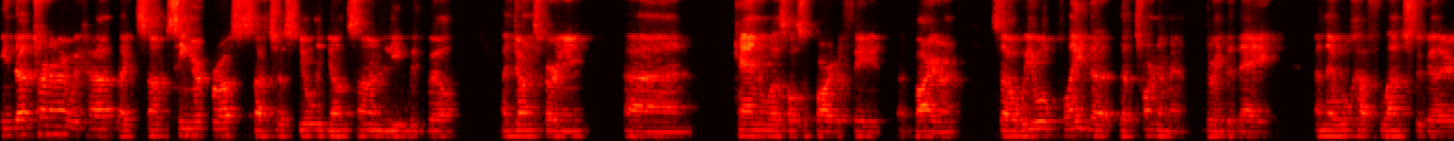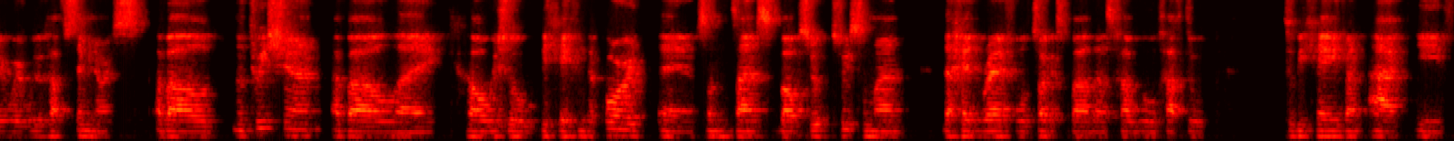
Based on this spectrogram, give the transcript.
in that tournament, we had like some senior pros such as Julie Johnson, Lee Whitwell, and John Sperling, and Ken was also part of it, Byron. So we will play the, the tournament during the day, and then we'll have lunch together where we'll have seminars about nutrition, about like how we should behave in the court. And sometimes Bob Swisselman, the head ref, will talk about us how we'll have to to behave and act if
